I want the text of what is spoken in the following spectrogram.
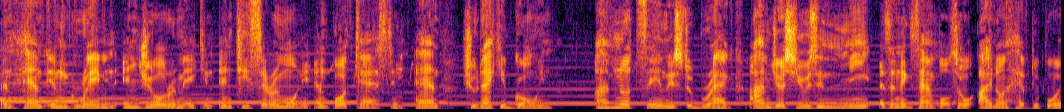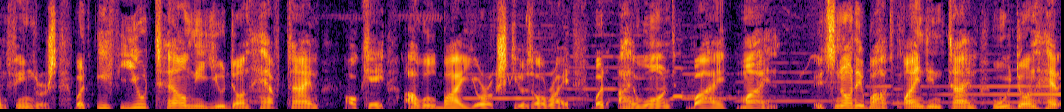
And hand engraving and jewelry making and tea ceremony and podcasting. And should I keep going? I'm not saying this to brag. I'm just using me as an example so I don't have to point fingers. But if you tell me you don't have time, okay, I will buy your excuse, alright. But I won't buy mine. It's not about finding time. We don't have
